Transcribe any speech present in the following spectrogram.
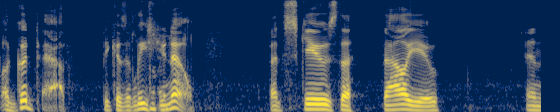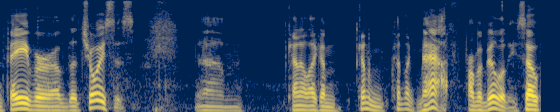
a good path because at least you know. That skews the value in favor of the choices. Um, kind of like a kind of kind of like math probability. So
